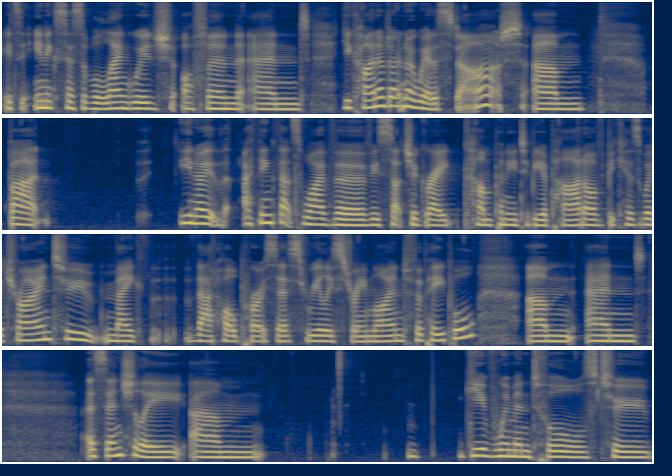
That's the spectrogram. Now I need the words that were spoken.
it's an inaccessible language often, and you kind of don't know where to start. Um, but you know, I think that's why Verve is such a great company to be a part of because we're trying to make th- that whole process really streamlined for people. Um, and essentially um, give women tools to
